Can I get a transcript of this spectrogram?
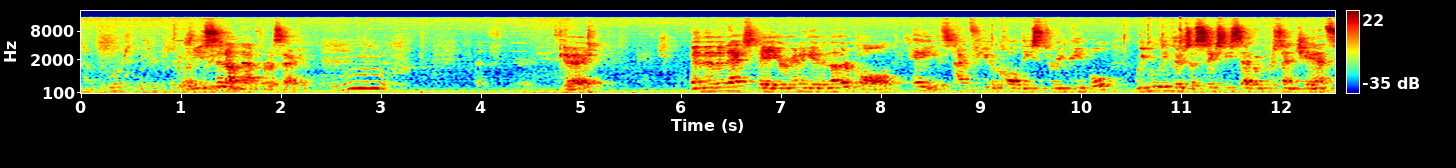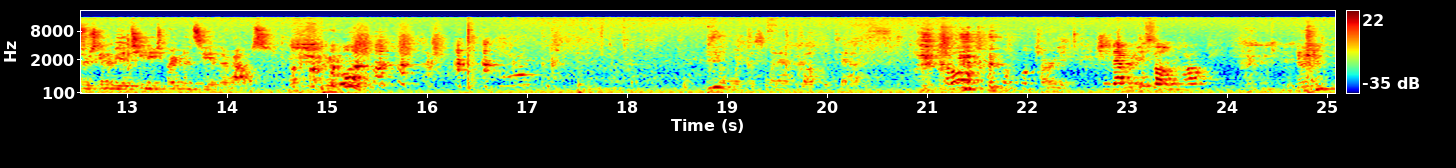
Not divorced. Let you sit on that for a second. Okay? And then the next day, you're gonna get another call, hey, it's time for you to call these three people. We believe there's a sixty-seven percent chance there's gonna be a teenage pregnancy in their house. just went out and bought the test. Oh, Target. should that be the phone call? Hmm?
